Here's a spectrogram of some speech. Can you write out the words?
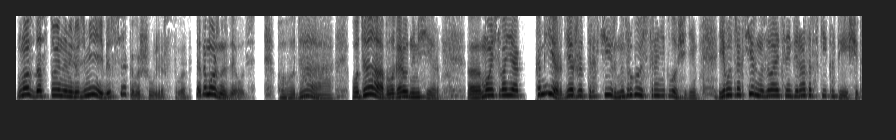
но с достойными людьми и без всякого шулерства. Это можно сделать?» «О, да, о, да, благородный месье. Э, мой свояк Камьер держит трактир на другой стороне площади. Его трактир называется «Императорский копейщик».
